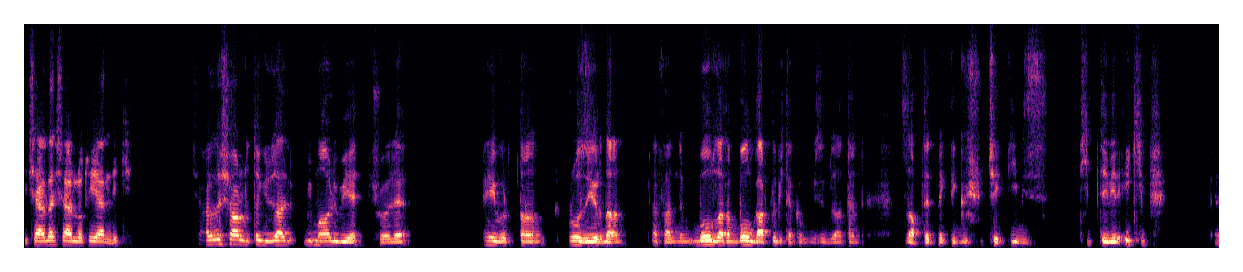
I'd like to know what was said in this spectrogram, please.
İçeride Charlotte'u yendik. İçeride Charlotte'a güzel bir mağlubiyet. Şöyle Hayward'dan, Rozier'dan efendim bol zaten bol guardlı bir takım. Bizim zaten zapt etmekte güçlük çektiğimiz tipte bir ekip. Ee,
